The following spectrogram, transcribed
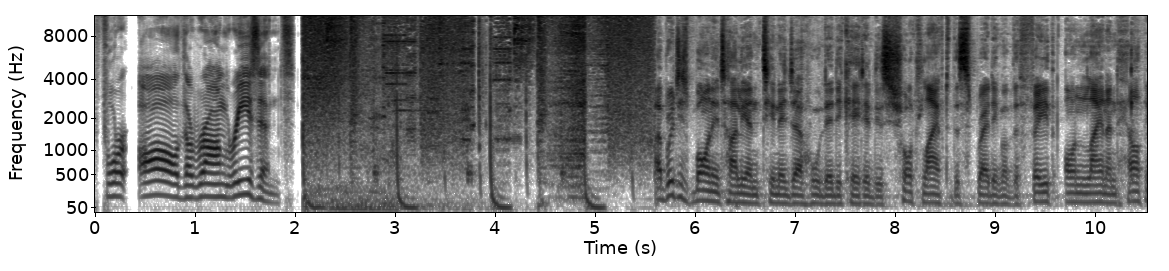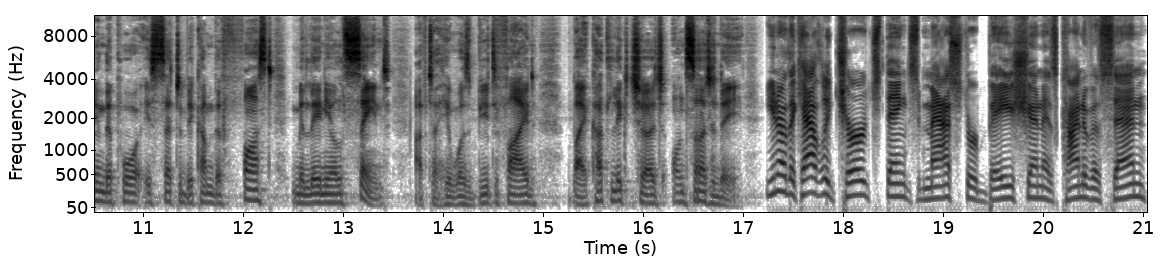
for all the wrong reasons. A British born Italian teenager who dedicated his short life to the spreading of the faith online and helping the poor is set to become the first millennial saint after he was beatified by Catholic Church on Saturday. You know, the Catholic Church thinks masturbation is kind of a sin.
